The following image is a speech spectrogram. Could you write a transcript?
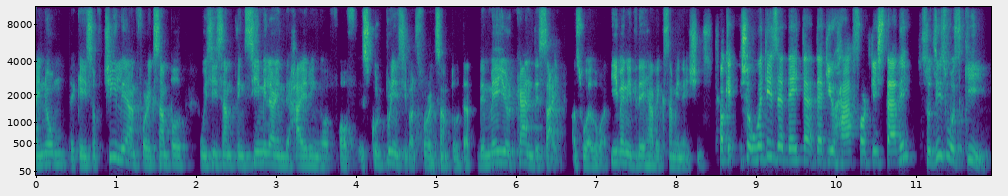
I know the case of Chile, and for example, we see something similar in the hiring of, of school principals, for example, that the mayor can decide as well, what, even if they have examinations. Okay, so what is the data that you have for this study? So this was key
